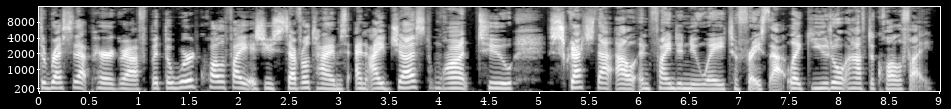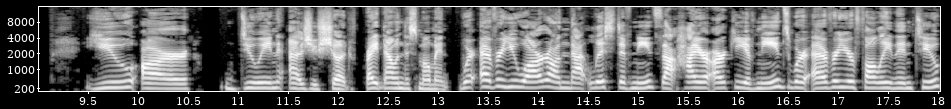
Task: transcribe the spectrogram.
the rest of that paragraph, but the word qualify is used several times. And I just want to scratch that out and find a new way to phrase that. Like you don't have to qualify. You are doing as you should right now in this moment. Wherever you are on that list of needs, that hierarchy of needs, wherever you're falling into,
